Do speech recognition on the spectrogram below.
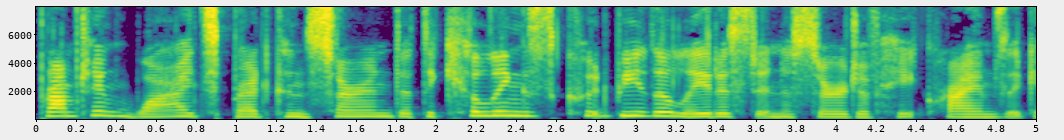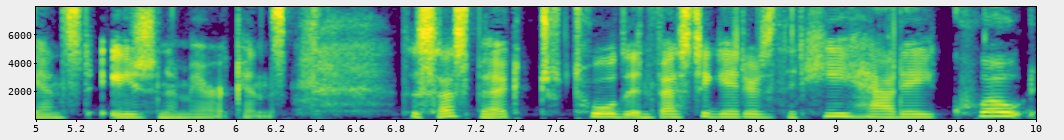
prompting widespread concern that the killings could be the latest in a surge of hate crimes against Asian Americans. The suspect told investigators that he had a, quote,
